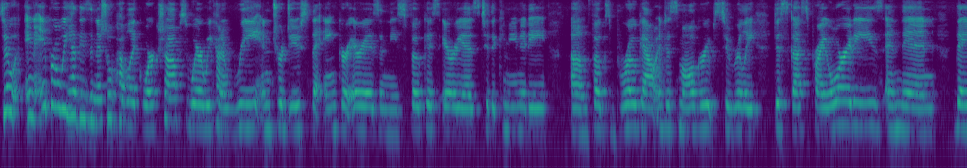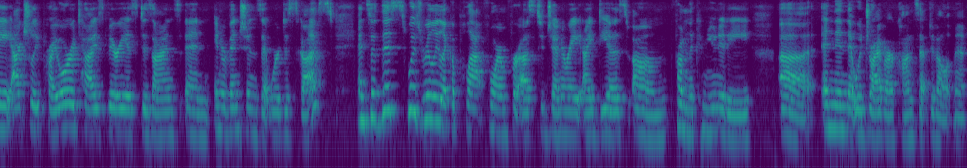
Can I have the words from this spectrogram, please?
So in April, we had these initial public workshops where we kind of reintroduced the anchor areas and these focus areas to the community. Um, folks broke out into small groups to really discuss priorities and then they actually prioritized various designs and interventions that were discussed. And so this was really like a platform for us to generate ideas um, from the community uh, and then that would drive our concept development.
